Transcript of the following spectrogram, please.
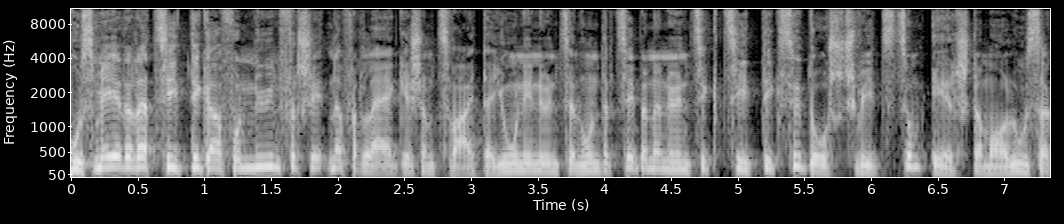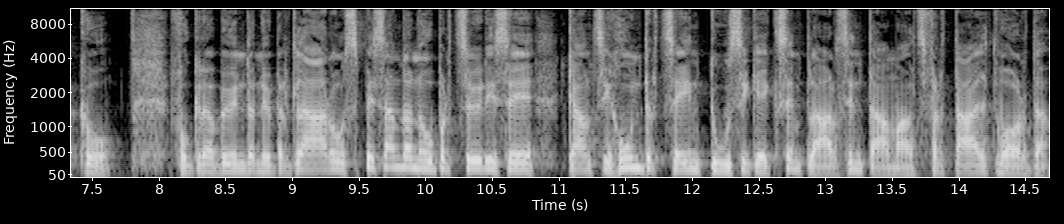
Aus mehreren Zeitungen von neun verschiedenen Verlagen ist am 2. Juni 1997 die Zeitung Südostschweiz zum ersten Mal rausgekommen. Von Graubünden über Glarus bis an den Oberzürichsee ganze 110.000 Exemplare sind damals verteilt worden.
